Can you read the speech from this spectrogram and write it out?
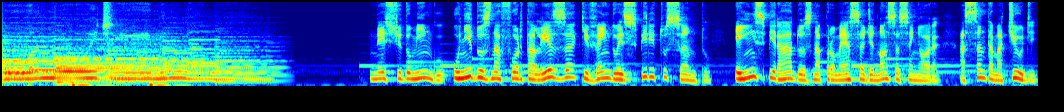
Boa noite, minha mãe. Neste domingo, unidos na fortaleza que vem do Espírito Santo e inspirados na promessa de Nossa Senhora, a Santa Matilde,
